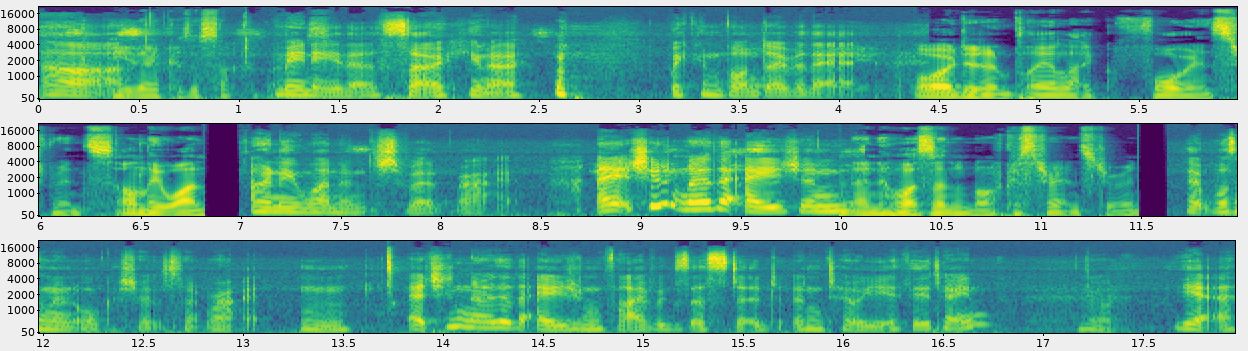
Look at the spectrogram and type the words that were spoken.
Ah, either because I sucked at me neither. So you know, we can bond over that. Or I didn't play like four instruments, only one, Only one instrument, right? I actually didn't know that Asian. and it wasn't an orchestra instrument. It wasn't an orchestra instrument, right? Mm. I actually didn't know that the Asian Five existed until year thirteen. Yeah. Yeah.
